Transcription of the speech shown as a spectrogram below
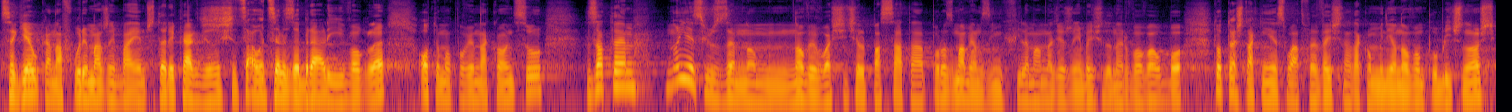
cegiełka na fury marzeń bajem 4K, gdzie żeście cały cel zebrali i w ogóle, o tym opowiem na końcu. Zatem, no jest już ze mną nowy właściciel Passata, porozmawiam z nim chwilę, mam nadzieję, że nie będzie się denerwował, bo to też tak nie jest łatwe wejść na taką milionową publiczność.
